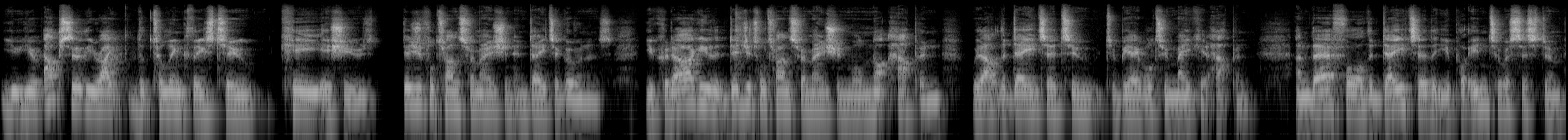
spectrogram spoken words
you, you're absolutely right to link these two key issues digital transformation and data governance. You could argue that digital transformation will not happen without the data to, to be able to make it happen. And therefore, the data that you put into a system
